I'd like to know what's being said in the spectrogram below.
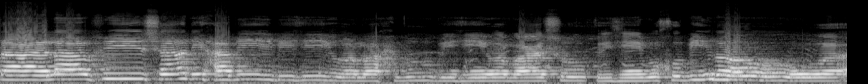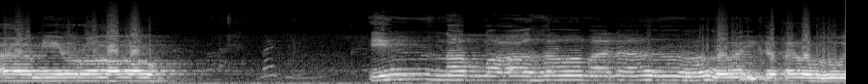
تعالى في شان حبيبه ومحبوبه ومعشوقه مخبرا وآمرا. إن الله وملائكته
